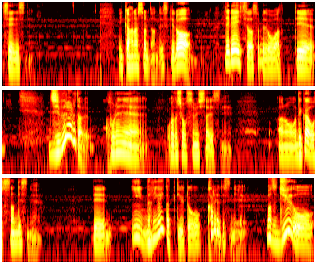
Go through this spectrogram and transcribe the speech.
性ですね。一回話それたんですけどでレースはそれで終わってジブラルタル？これね私おすすめしたいですね。あのでかいおっさんですね。でいい何がいいかっていうと彼はですねまず銃を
